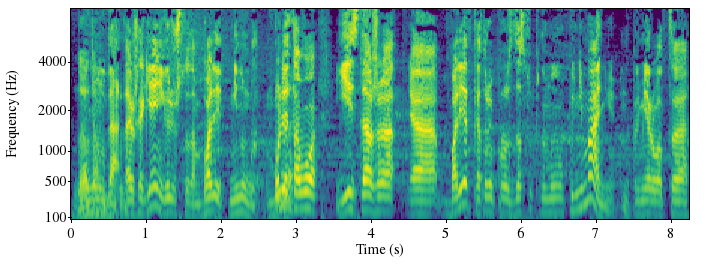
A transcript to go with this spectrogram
Да, ну там... да, так же как я не говорю, что там балет не нужен. Более да. того, есть даже э, балет, который просто доступен моему пониманию. Например, вот э,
